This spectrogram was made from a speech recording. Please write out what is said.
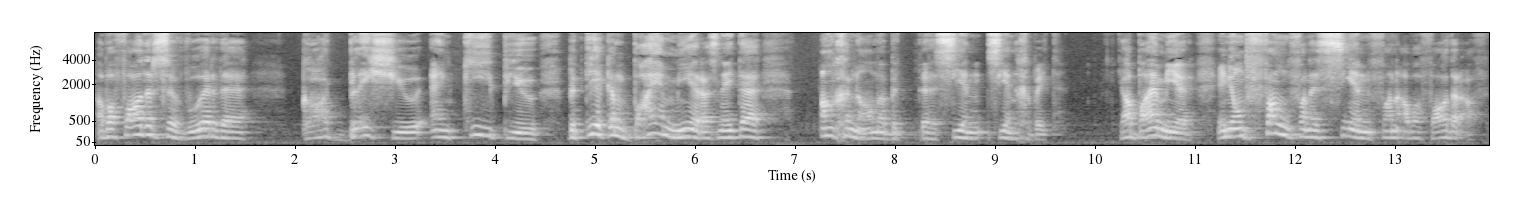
Abba Vader se woorde God bless you and keep you beteken baie meer as net 'n aangename eh, seën seëngebed. Ja, baie meer en die ontvang van 'n seën van Abba Vader af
